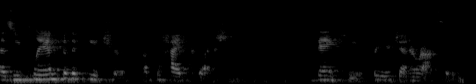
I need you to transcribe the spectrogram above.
as we plan for the future of the Hyde Collection. Thank you for your generosity.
